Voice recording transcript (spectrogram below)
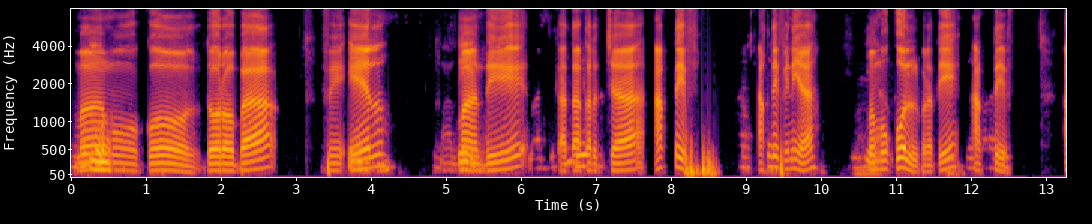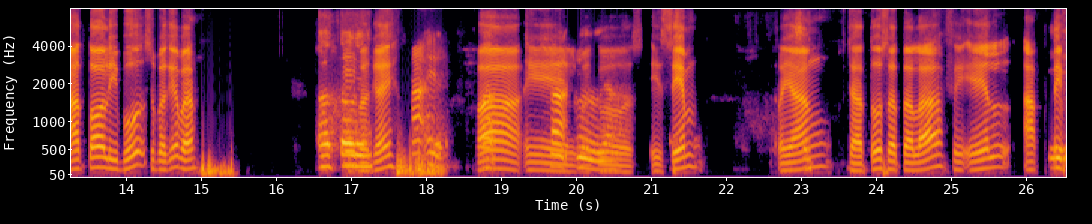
memukul. Doroba fiil madi. kata kerja aktif. Aktif. Ini ya. Memukul berarti aktif. Atau libu sebagai apa? Atau sebagai Fa'il. fa'il Fa'il, bagus. Isim yang jatuh setelah fiil aktif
